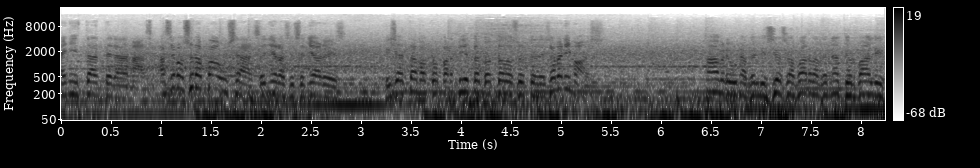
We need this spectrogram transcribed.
en instante nada más. Hacemos una pausa, señoras y señores, y ya estamos compartiendo con todos ustedes. Ya venimos. Abre unas deliciosas barras de Nati Urbali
